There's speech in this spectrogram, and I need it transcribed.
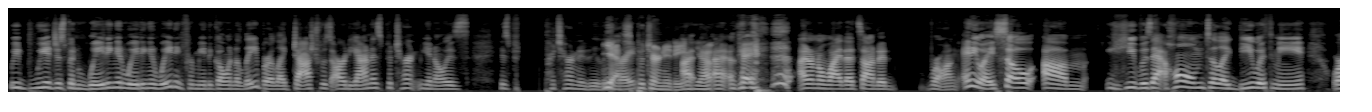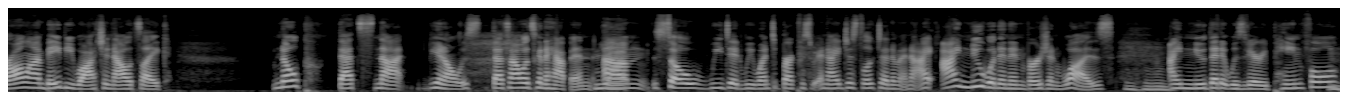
we we had just been waiting and waiting and waiting for me to go into labor. Like Josh was already on his patern, you know, his his paternity leave, Yes, right? paternity. Yeah. okay. I don't know why that sounded wrong. Anyway, so um he was at home to like be with me. We're all on baby watch and now it's like nope, that's not you know, that's not what's going to happen. Yeah. Um so we did we went to breakfast and I just looked at him and I I knew what an inversion was. Mm-hmm. I knew that it was very painful.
